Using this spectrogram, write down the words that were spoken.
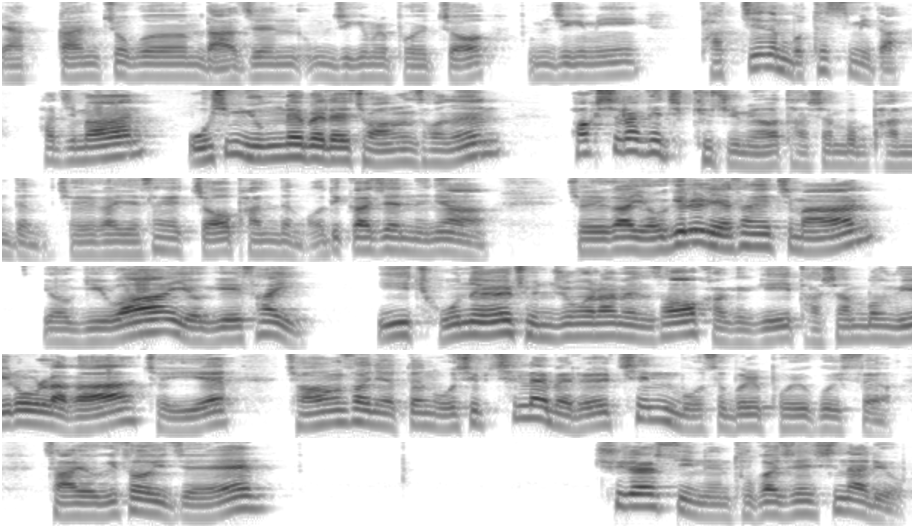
약간 조금 낮은 움직임을 보였죠. 움직임이 닿지는 못했습니다. 하지만 56레벨의 저항선은 확실하게 지켜주며 다시 한번 반등. 저희가 예상했죠. 반등. 어디까지 했느냐. 저희가 여기를 예상했지만 여기와 여기의 사이 이 zone을 존중을 하면서 가격이 다시 한번 위로 올라가 저희의 저항선이었던 57레벨을 친 모습을 보이고 있어요. 자 여기서 이제 추리할 수 있는 두 가지의 시나리오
